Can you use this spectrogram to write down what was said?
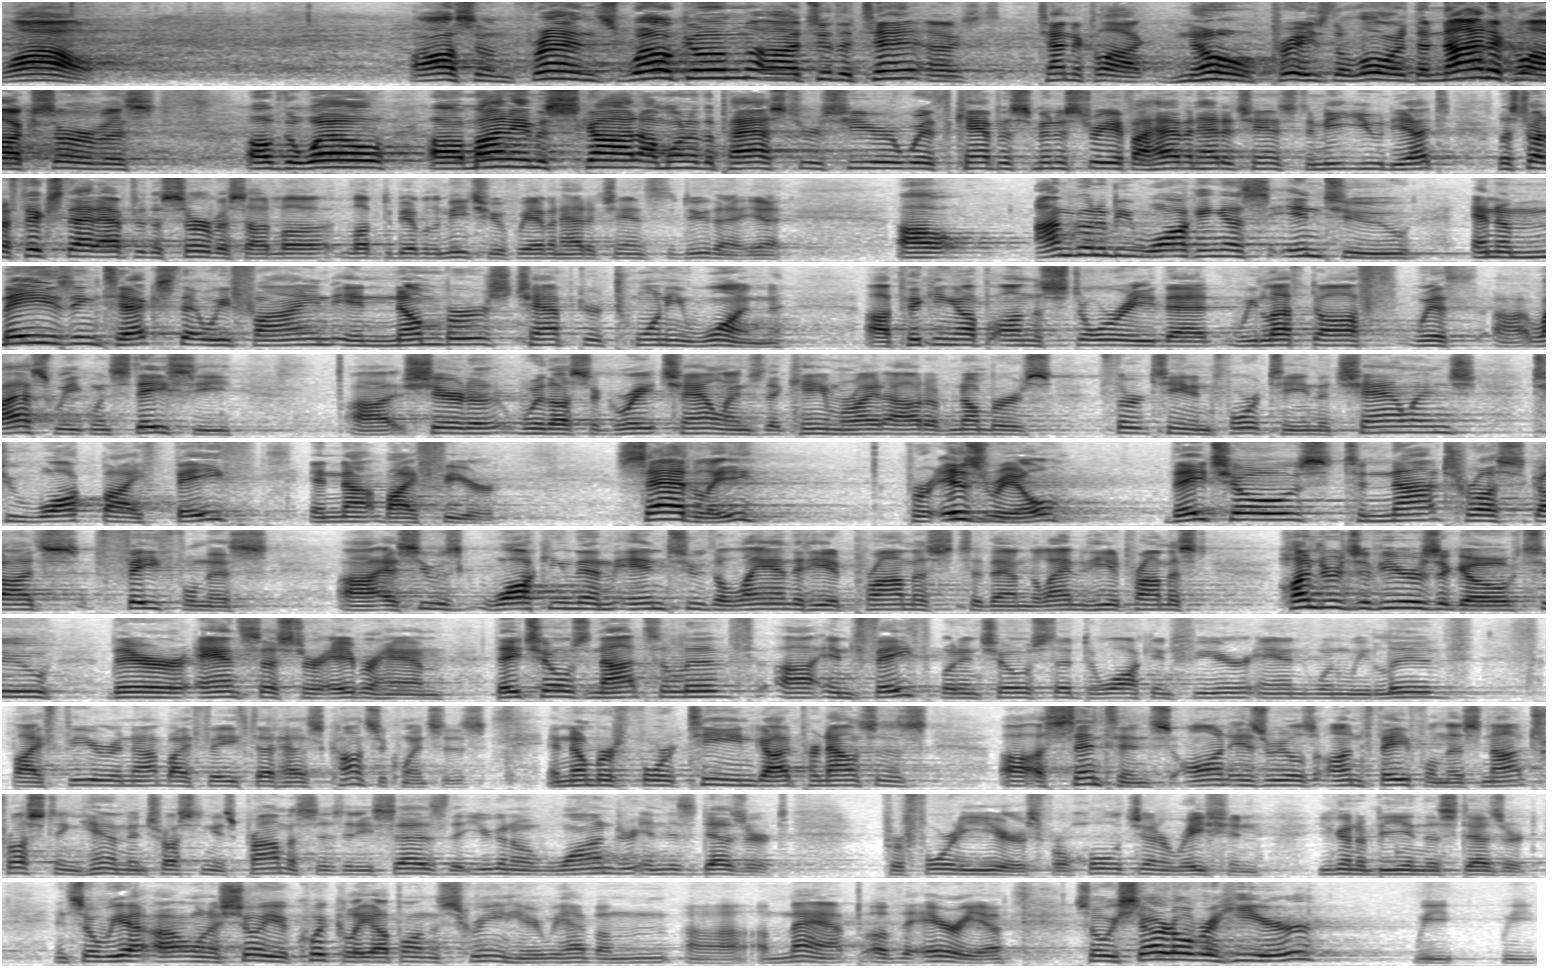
Wow. Awesome. Friends, welcome uh, to the 10, uh, 10 o'clock. No, praise the Lord. The 9 o'clock service of the well. Uh, my name is Scott. I'm one of the pastors here with Campus Ministry. If I haven't had a chance to meet you yet, let's try to fix that after the service. I'd lo- love to be able to meet you if we haven't had a chance to do that yet. Uh, I'm going to be walking us into an amazing text that we find in Numbers chapter 21 uh, picking up on the story that we left off with uh, last week when Stacy uh, shared a, with us a great challenge that came right out of Numbers 13 and 14 the challenge to walk by faith and not by fear. Sadly, for Israel, they chose to not trust God's faithfulness uh, as He was walking them into the land that He had promised to them, the land that He had promised hundreds of years ago to their ancestor Abraham. They chose not to live uh, in faith, but instead to walk in fear. And when we live by fear and not by faith, that has consequences. In number 14, God pronounces uh, a sentence on Israel's unfaithfulness, not trusting Him and trusting His promises. And He says that you're going to wander in this desert for 40 years, for a whole generation. You're going to be in this desert. And so we, I want to show you quickly up on the screen here. We have a, uh, a map of the area. So we start over here. We, we,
